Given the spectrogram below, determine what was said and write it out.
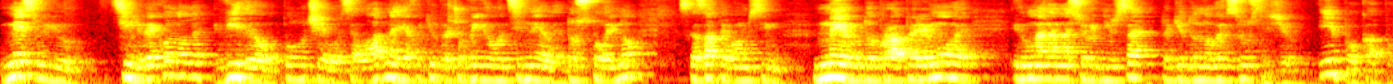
ми свою ціль виконали, відео вийшло ладне. Я хотів би, щоб ви його оцінили достойно. Сказати вам всім миру, добра, перемоги. І у мене на сьогодні все. Тоді до нових зустрічей і пока-пока.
